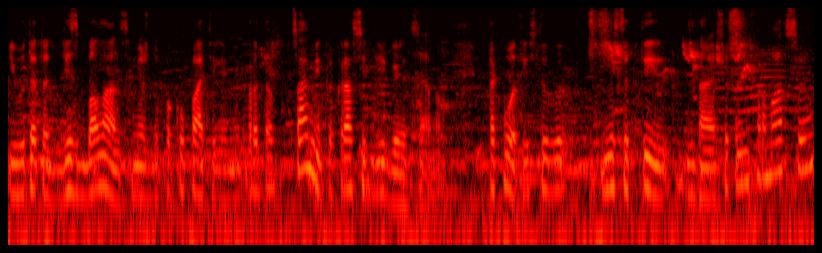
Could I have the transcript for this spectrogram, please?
и вот этот дисбаланс между покупателями и продавцами как раз и двигает цену. Так вот, если, вы, если ты знаешь эту информацию,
